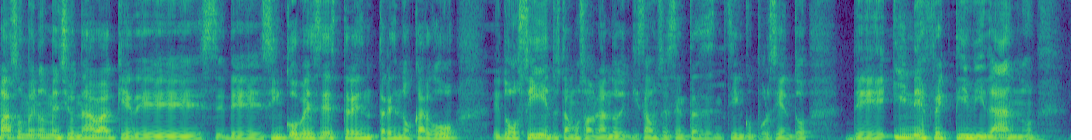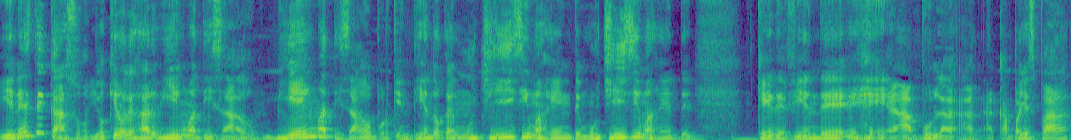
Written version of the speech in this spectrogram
más o menos mencionaba que de 5 veces 3, no cargó, 2 sí, entonces estamos hablando de quizá un 60-65% de inefectividad, ¿no? Y en este caso yo quiero dejar bien matizado, bien matizado, porque entiendo que hay muchísima gente, muchísima gente que defiende a Apple a, capa y espada.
